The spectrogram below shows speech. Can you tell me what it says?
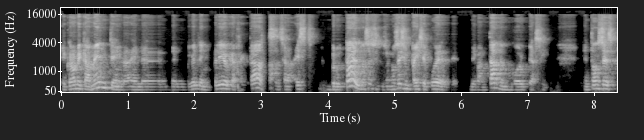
Económicamente, en, el nivel de empleo que afectás, o sea, es brutal. No sé, si, no sé si un país se puede levantar de un golpe así. Entonces,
